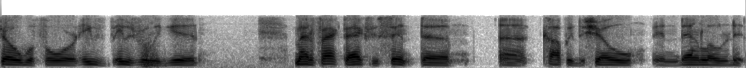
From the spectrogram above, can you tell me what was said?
show before and he was he was really good. Matter of fact i actually sent uh uh copied the show and downloaded it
